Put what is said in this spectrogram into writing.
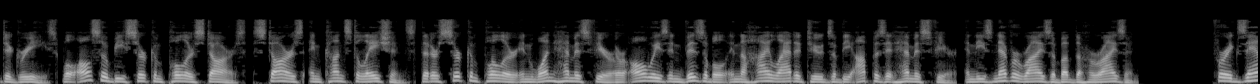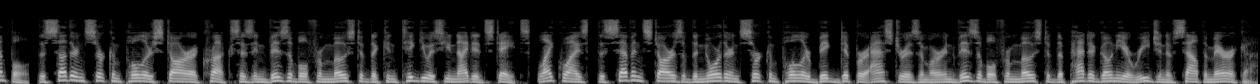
degrees will also be circumpolar stars. Stars and constellations that are circumpolar in one hemisphere are always invisible in the high latitudes of the opposite hemisphere, and these never rise above the horizon. For example, the southern circumpolar star Crux is invisible from most of the contiguous United States. Likewise, the seven stars of the northern circumpolar Big Dipper asterism are invisible from most of the Patagonia region of South America.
